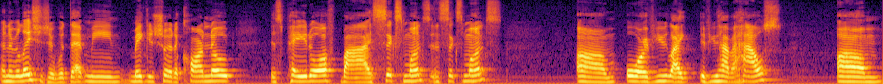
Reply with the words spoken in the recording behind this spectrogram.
in a relationship. Would that mean making sure the car note is paid off by six months in six months? Um, or if you like, if you have a house, um,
